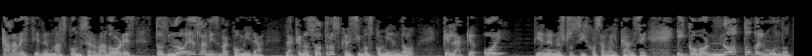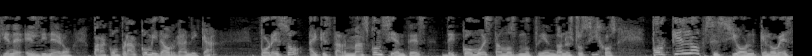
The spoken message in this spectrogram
cada vez tienen más conservadores. Entonces no es la misma comida la que nosotros crecimos comiendo que la que hoy tienen nuestros hijos al alcance. Y como no todo el mundo tiene el dinero para comprar comida orgánica, por eso hay que estar más conscientes de cómo estamos nutriendo a nuestros hijos. ¿Por qué la obsesión, que lo ves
